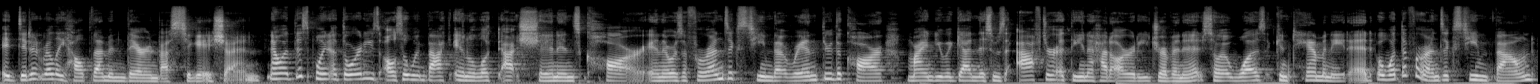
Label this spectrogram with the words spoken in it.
it didn't really help them in their investigation. Now, at this point, authorities also went back and looked at Shannon's car, and there was a forensics team that ran through the car. Mind you, again, this was after Athena had already driven it, so it was contaminated. But what the forensics team found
